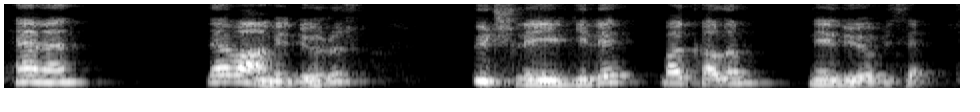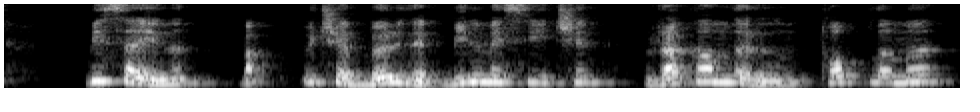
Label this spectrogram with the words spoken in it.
Hemen devam ediyoruz. 3 ile ilgili bakalım ne diyor bize. Bir sayının bak 3'e bölünebilmesi için rakamlarının toplamı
